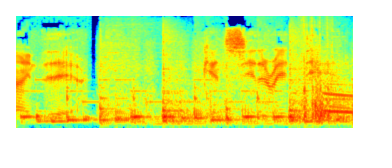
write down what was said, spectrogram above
I'm there. Consider it dead.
